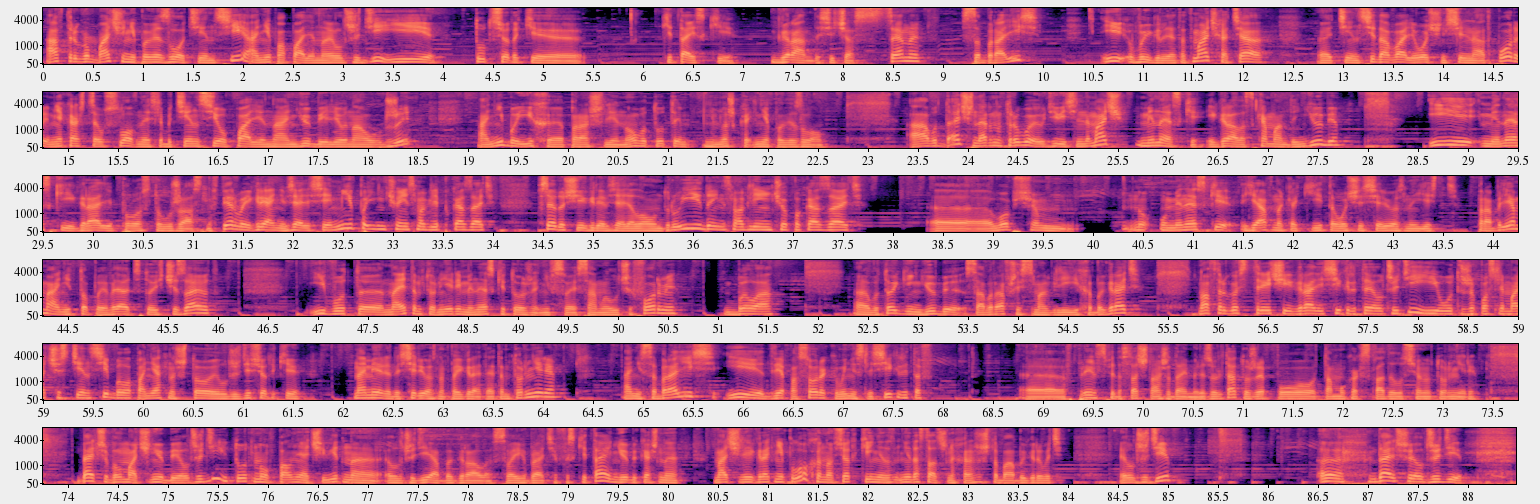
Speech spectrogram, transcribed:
А в другом матче не повезло TNC, они попали на LGD, и тут все-таки китайские гранды сейчас сцены собрались и выиграли этот матч, хотя TNC э, давали очень сильный отпор, и мне кажется, условно, если бы TNC упали на Ньюби или на OG, они бы их э, прошли, но вот тут им немножко не повезло. А вот дальше, наверное, другой удивительный матч. Минески играла с командой Ньюби. И Минески играли просто ужасно. В первой игре они взяли 7 мипа и ничего не смогли показать. В следующей игре взяли Лоун Друида и не смогли ничего показать. Э, в общем, ну, у Минески явно какие-то очень серьезные есть проблемы. Они то появляются, то исчезают. И вот э, на этом турнире Минески тоже не в своей самой лучшей форме была. А в итоге Ньюби, собравшись, смогли их обыграть. Ну а в другой встрече играли Secret и LGD, и вот уже после матча с TNC было понятно, что LGD все-таки намерены серьезно поиграть на этом турнире. Они собрались и 2 по 40 вынесли секретов. Э, в принципе, достаточно ожидаемый результат уже по тому, как складывалось все на турнире. Дальше был матч Ньюби и LGD, и тут, ну, вполне очевидно, LGD обыграла своих братьев из Китая. Ньюби, конечно, начали играть неплохо, но все-таки не, недостаточно хорошо, чтобы обыгрывать LGD. Э, дальше LGD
